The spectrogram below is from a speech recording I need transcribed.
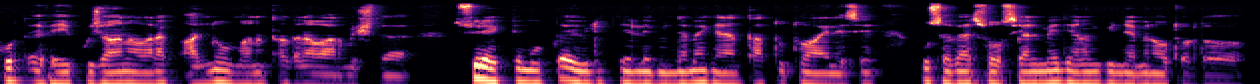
Kurt Efe'yi kucağına alarak anne olmanın tadına varmıştı. Sürekli mutlu evlilikleriyle gündeme gelen Tatlıtuğ ailesi bu sefer sosyal medyanın gündemine oturdu.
